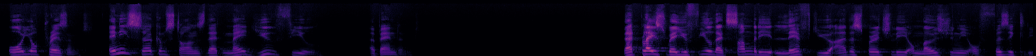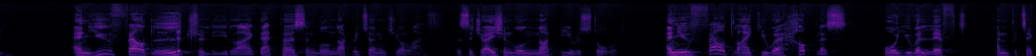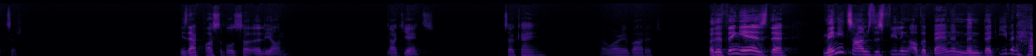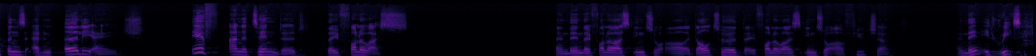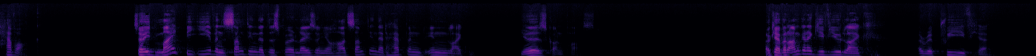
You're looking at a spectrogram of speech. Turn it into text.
or your present any circumstance that made you feel abandoned. That place where you feel that somebody left you, either spiritually, emotionally, or physically, and you felt literally like that person will not return into your life the situation will not be restored. And you felt like you were helpless or you were left unprotected. Is that possible so early on? Not yet. It's okay. Don't worry about it. But the thing is that many times this feeling of abandonment that even happens at an early age, if unattended, they follow us and then they follow us into our adulthood, they follow us into our future, and then it wreaks havoc. So it might be even something that the Spirit lays on your heart, something that happened in like years gone past. Okay, but I'm going to give you like a reprieve here.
